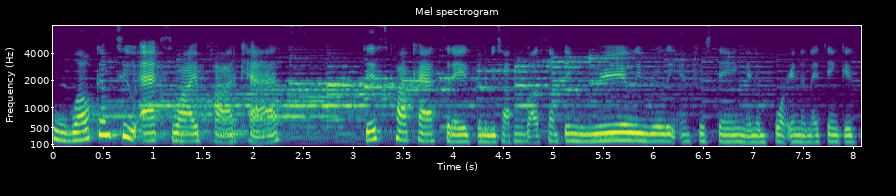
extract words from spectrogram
Welcome to XY Podcast. This podcast today is going to be talking about something really, really interesting and important, and I think it's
